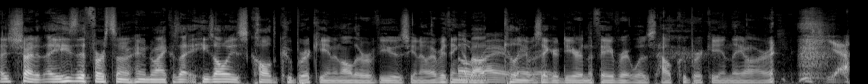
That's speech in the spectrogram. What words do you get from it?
I just try to. He's the first one who came to mind because he's always called Kubrickian in all the reviews. You know, everything Oh, about right, killing right, of a sacred right. deer and the favorite was how Kubrickian they are. Yeah.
